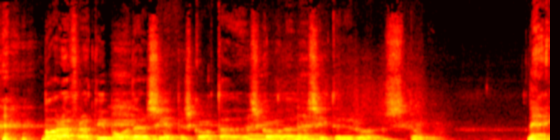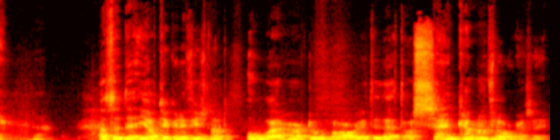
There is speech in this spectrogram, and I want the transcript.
Bara för att vi båda är CP-skadade skadade och sitter i rullstol. Nej. Ja. Alltså det, jag tycker det finns något oerhört obehagligt i detta. Och sen kan man fråga sig.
